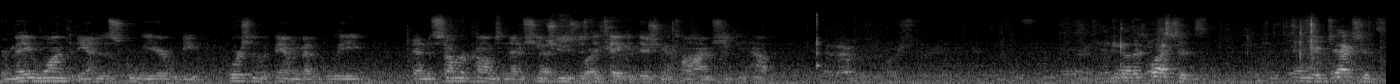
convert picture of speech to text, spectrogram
from May one to the end of the school year would be a portion of the family medical leave. Then the summer comes, and then if she That's chooses to take additional time, she can have it. Yeah, that was the question. Any other questions? Any objections?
